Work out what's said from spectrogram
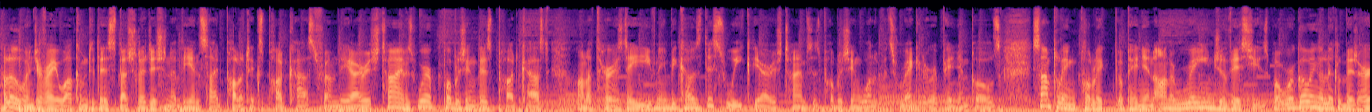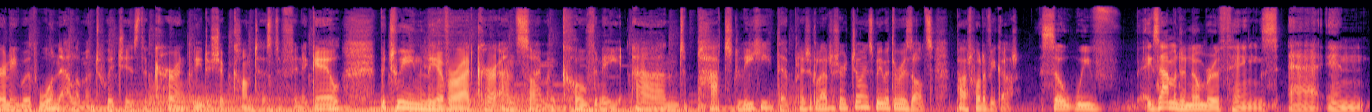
Hello, and you're very welcome to this special edition of the Inside Politics podcast from the Irish Times. We're publishing this podcast on a Thursday evening because this week the Irish Times is publishing one of its regular opinion polls, sampling public opinion on a range of issues. But we're going a little bit early with one element, which is the current leadership contest of Fine Gael between Leo Varadkar and Simon Coveney. And Pat Leahy, the political editor, joins me with the results. Pat, what have you got? So we've examined a number of things uh, in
